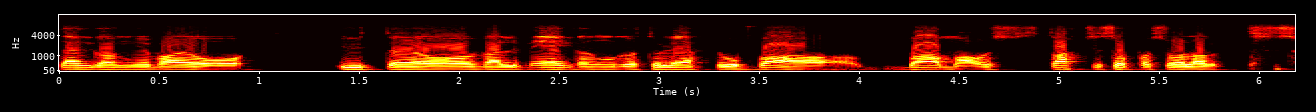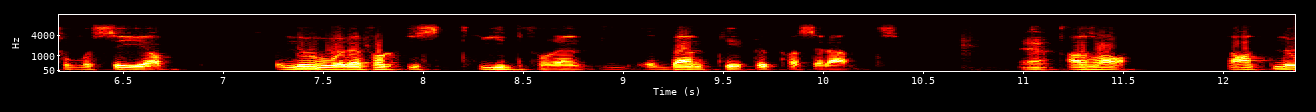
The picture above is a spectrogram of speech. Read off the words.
den gangen var jo ute og vel med en gang og gratulerte Oba- Obama og strakk seg såpass så langt som å si at nå er det faktisk tid for en, den type president. Ja. Altså, nå,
